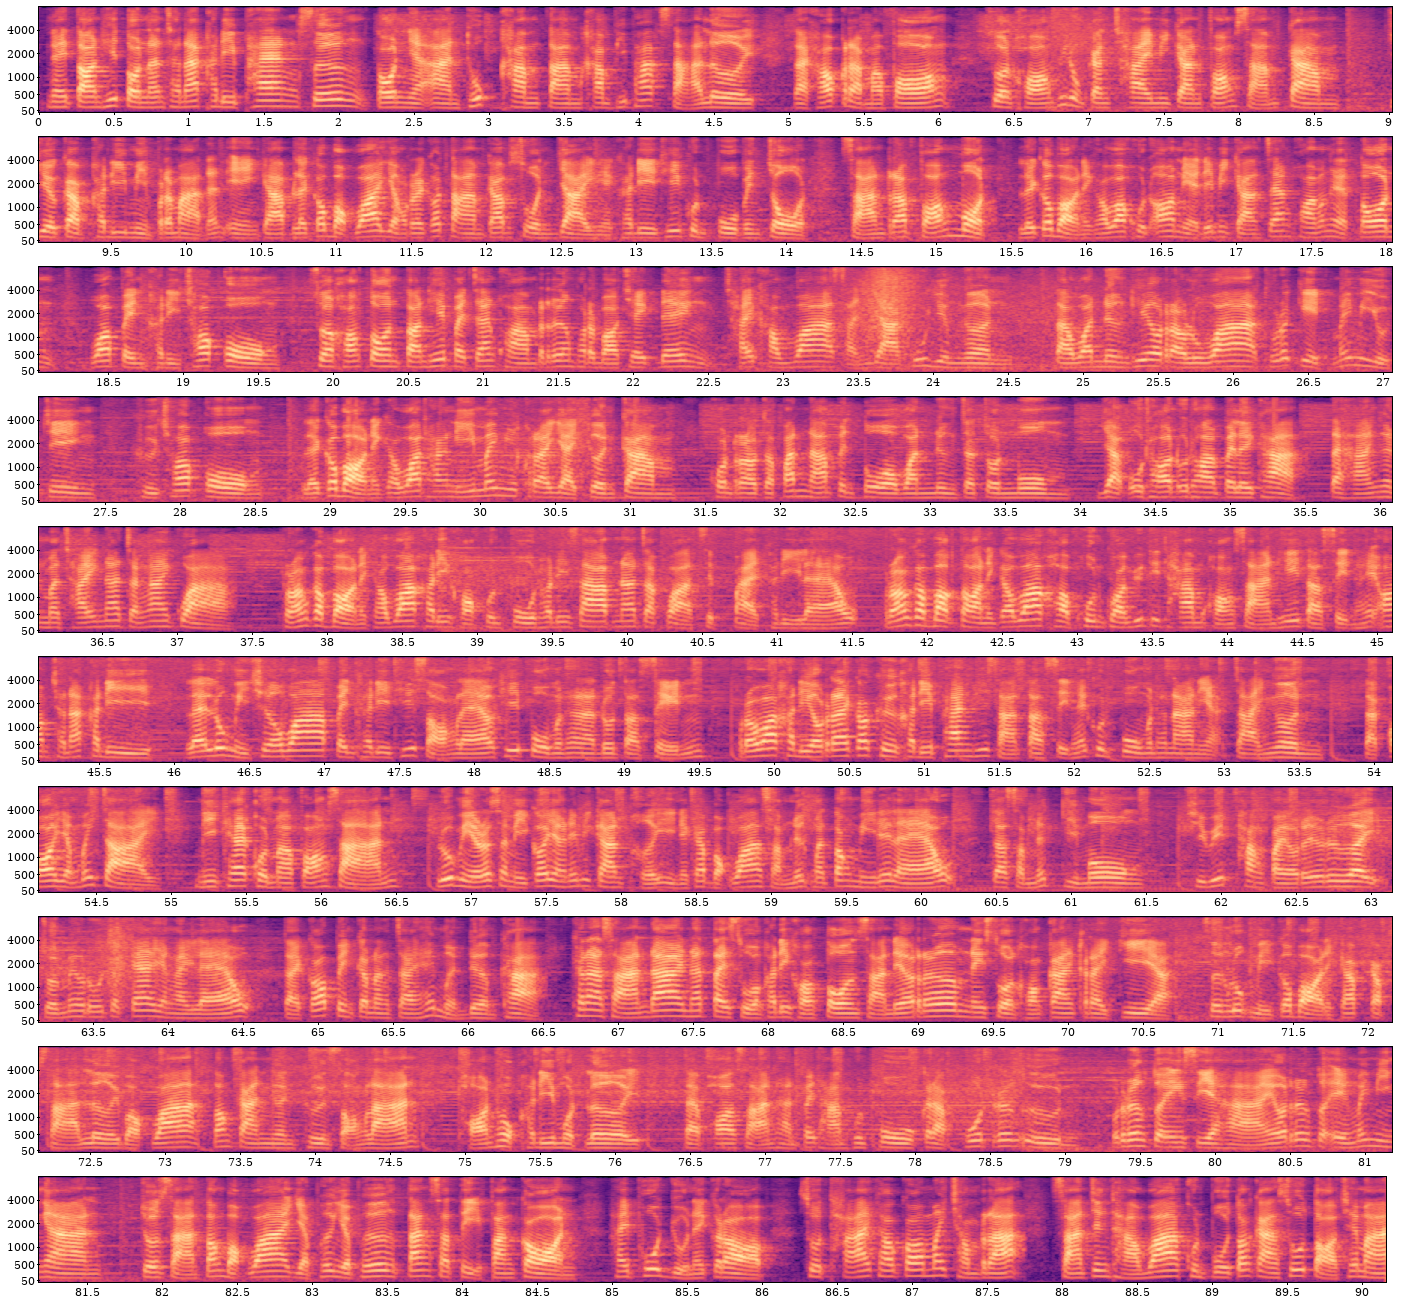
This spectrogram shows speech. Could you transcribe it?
ในตอนที่ตนนั้นชนะคดีแพ่ง ซึ่งตนเนี่ยอ่านทุกคำตามคำพิพากษาเลย แต่เขากลับมาฟ้อง ส่วนของพี่หนุ่มกัญชัยมีการฟ้อง 3 กรรม เกี่ยวกับคดีหมิ่นประมาทนั่นเองครับ แล้วก็บอกว่าอย่างไรก็ตามครับส่วนใหญ่เนี่ยคดีที่คุณปูเป็นโจทย์ศาลรับฟ้องหมด เลยก็บอกนะครับว่าคุณอ้อมเนี่ยได้มีการแจ้งความตั้งแต่ต้น ว่าเป็นคดีช่อโกง ส่วนของตนตอนที่ไปแจ้งความเรื่องพรบเช็คเด้ง ใช้คำว่าสัญญากู้ยืมเงิน แต่วันหนึ่งที่เรารู้ว่าธุรกิจไม่มีอยู่จริง คือช่อโกง และก็บอกนะครับว่าทางนี้ไม่มีใครใหญ่เกินกรรม คนเราจะปั้นน้ำเป็นตัววันหนึ่งจะจนมุม อยากอุทธรณ์อุทธรณ์ไปเลยค่ะ แต่หาเงินมาใช้น่าจะง่ายกว่า พร้อมกับบอกนะครับว่าคดีของคุณปูเท่าที่ทราบน่าจะกว่า 18 คดีแล้ว พร้อมกับบอกต่อนะครับว่าขอบคุณความยุติธรรมของศาลที่ตัดสินให้อ้อมชนะคดี และลูกหมีเชื่อว่าเป็นคดีที่ 2 แล้วที่ปูมันธนาโดนตัดสิน เพราะว่าคดีแรกก็คือคดีแพ่งที่ศาลตัดสินให้คุณปูมันธนาเนี่ยจ่ายเงินแต่ก็ยังไม่จ่าย นี่แค่คนมาฟ้องศาลลูกหมีรัศมีก็ยังได้มีการเผยอีกนะครับบอกว่าสำนึกมันต้องมีได้แล้ว จะสำนึกกี่โมง ชีวิตพังไปเรื่อยๆ จนไม่รู้จะแก้ยังไงแล้ว แต่ก็เป็นกำลังใจให้เหมือนเดิมค่ะขณะศาลได้นัดไต่สวนคดีของตนศาลได้เริ่มในส่วนของการไกลเกลี่ยซึ่งลูกหมีก็บอกนะครับกับศาลเลยบอกว่าต้องการเงินคืน 2 ล้านถอน 6 คดีหมดเลย แต่พอศาลหันไปถามคุณปูกลับพูดเรื่องอื่น เรื่องตัวเองเสียหาย เรื่องตัวเองไม่มีงาน จนศาลต้องบอกว่าอย่าเพิ่งอย่าเพิ่งตั้งสติฟังก่อน ให้พูดอยู่ในกรอบ สุดท้ายเขาก็ไม่ชำระศาลจึงถามว่าคุณปูต้องการสู้ต่อใช่ไหม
